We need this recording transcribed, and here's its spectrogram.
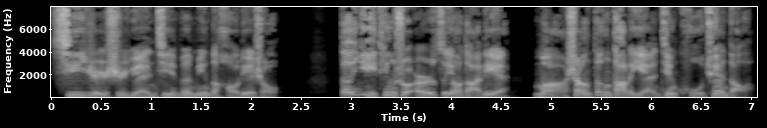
昔日是远近闻名的好猎手，但一听说儿子要打猎，马上瞪大了眼睛，苦劝道：“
